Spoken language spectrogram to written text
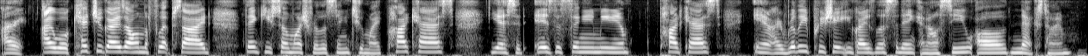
All right. I will catch you guys on the flip side. Thank you so much for listening to my podcast. Yes, it is the Singing Medium podcast. And I really appreciate you guys listening. And I'll see you all next time.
